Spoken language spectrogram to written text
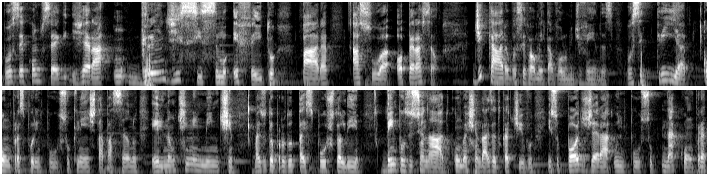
você consegue gerar um grandíssimo efeito para a sua operação. De cara você vai aumentar o volume de vendas, você cria compras por impulso, o cliente está passando, ele não tinha em mente, mas o teu produto está exposto ali, bem posicionado, com merchandising educativo. Isso pode gerar o um impulso na compra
